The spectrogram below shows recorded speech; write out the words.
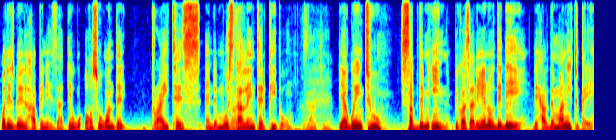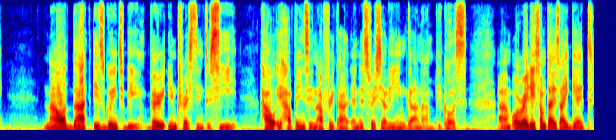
what is going to happen is that they will also want the brightest and the most talented people. exactly They are going to sub them in because at the end of the day, they have the money to pay. Now, that is going to be very interesting to see how it happens in Africa and especially in Ghana because um, already sometimes I get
